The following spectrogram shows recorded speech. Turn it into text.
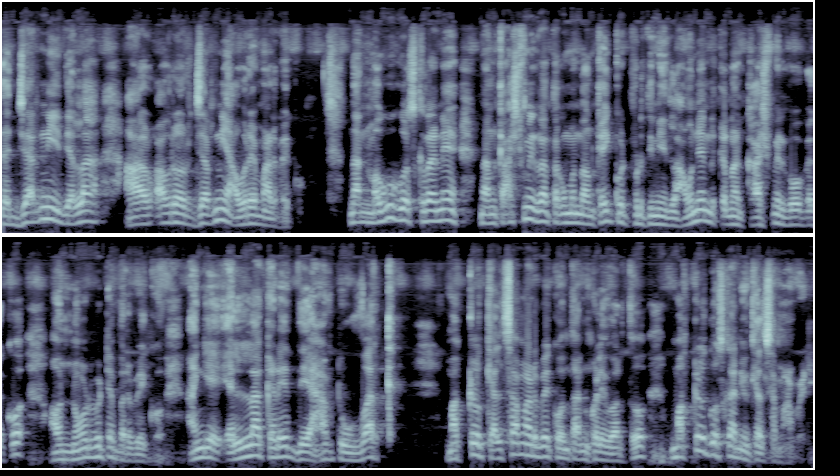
ದ ಜರ್ನಿ ಇದೆಲ್ಲ ಅವ್ರವ್ರ ಜರ್ನಿ ಅವರೇ ಮಾಡಬೇಕು. ನನ್ನ ಮಗುಗೋಸ್ಕರನೇ ನಾನು ಕಾಶ್ಮೀರನ್ನ ತಗೊಂಬಂದು ಅವ್ನ ಕೈ ಕೊಟ್ಬಿಡ್ತೀನಿ. ಇಲ್ಲ, ಅವನೇ ನಾನು ಕಾಶ್ಮೀರ್ಗೆ ಹೋಗ್ಬೇಕು, ಅವ್ನು ನೋಡ್ಬಿಟ್ಟೇ ಬರಬೇಕು. ಹಂಗೆ ಎಲ್ಲ ಕಡೆ ದೇ ಹ್ಯಾವ್ ಟು ವರ್ಕ್ ಮಕ್ಕಳು ಕೆಲಸ ಮಾಡಬೇಕು ಅಂತ ಅನ್ಕೊಳ್ಳಿ ಹೊರತು ಮಕ್ಕಳಿಗೋಸ್ಕರ ನೀವು ಕೆಲಸ ಮಾಡಬೇಡಿ.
